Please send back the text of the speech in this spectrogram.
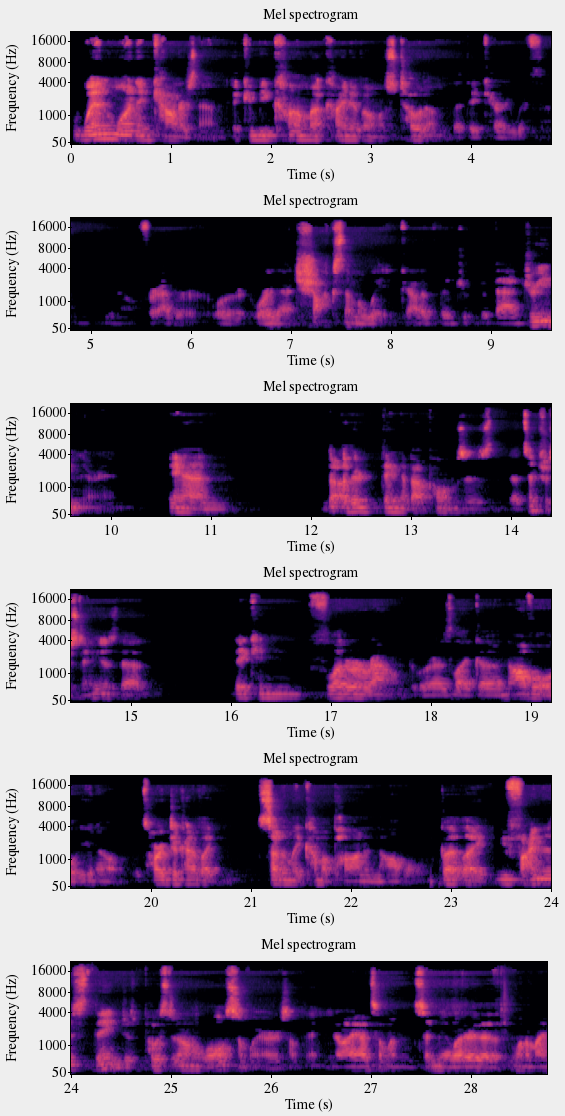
When one encounters them, it can become a kind of almost totem that they carry with them, you know, forever, or or that shocks them awake out of the, the bad dream they're in. And the other thing about poems is that's interesting is that they can flutter around, whereas like a novel, you know, it's hard to kind of like suddenly come upon a novel. But like you find this thing just posted on a wall somewhere or something. You know, I had someone send me a letter that one of my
